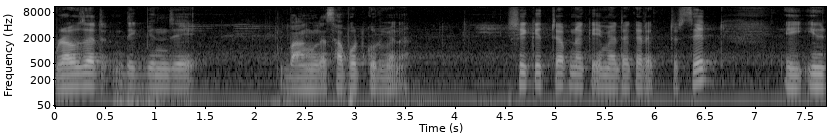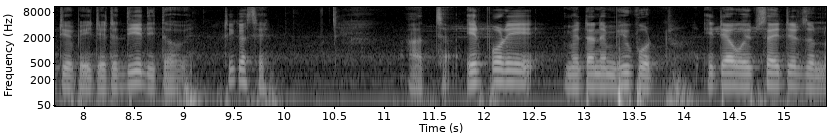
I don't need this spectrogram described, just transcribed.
ব্রাউজার দেখবেন যে বাংলা সাপোর্ট করবে না। সেক্ষেত্রে আপনাকে এই ম্যাটা ক্যারেক্টার সেট এই ইউটিউব এটা দিয়ে দিতে হবে, ঠিক আছে? আচ্ছা এরপরে মেটানেম ভিউপোর্ট এটা ওয়েবসাইটের জন্য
